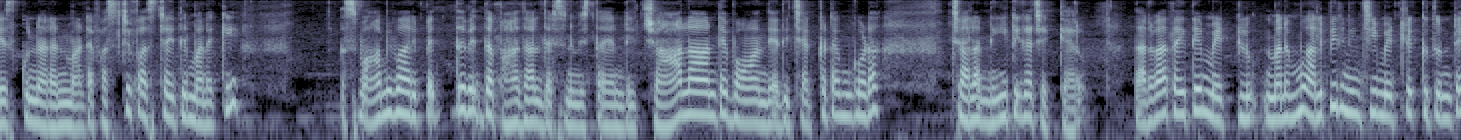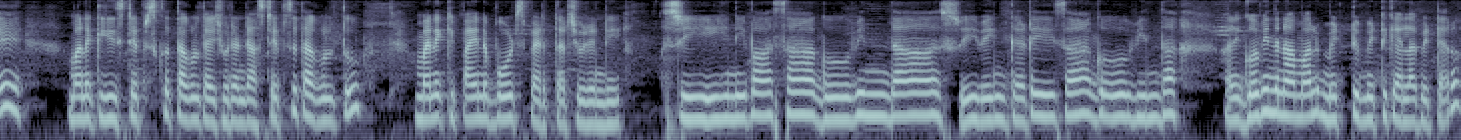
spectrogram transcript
చేసుకున్నారనమాట ఫస్ట్ ఫస్ట్ అయితే మనకి స్వామివారి పెద్ద పెద్ద పాదాలు దర్శనమిస్తాయండి. చాలా అంటే బాగుంది. అది చెక్కటం కూడా చాలా నీట్గా చెక్కారు. తర్వాత అయితే మెట్లు మనము అలిపిరి నుంచి మెట్లు ఎక్కుతుంటే మనకి స్టెప్స్ తగులుతాయి చూడండి. ఆ స్టెప్స్ తగులుతూ మనకి పైన బోర్డ్స్ పెడతారు చూడండి. శ్రీనివాస గోవింద శ్రీ వెంకటేశ గోవింద అని గోవింద నామాలు మెట్టు మెట్టుకి ఎలా పెట్టారో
